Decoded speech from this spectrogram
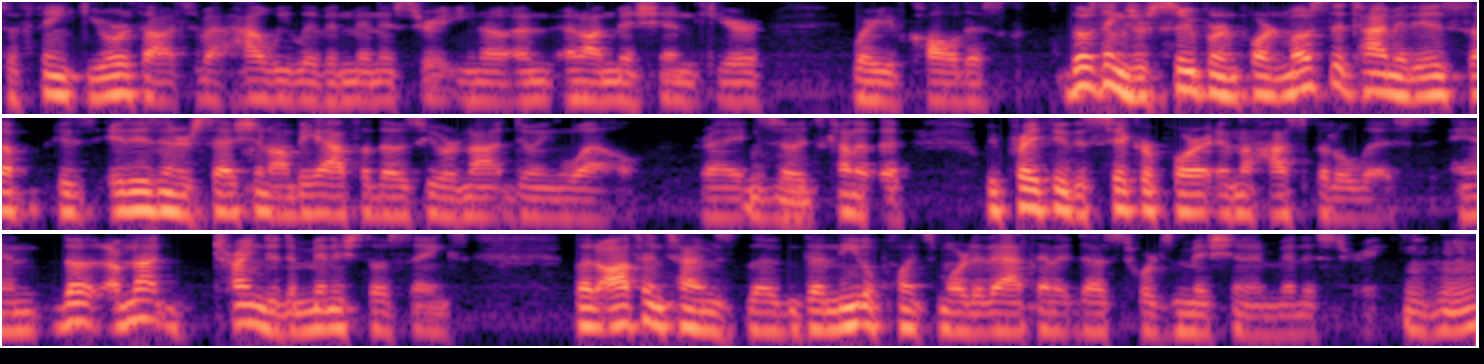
to think your thoughts about how we live in ministry, you know, and, and on mission here where you've called us. Those things are super important. Most of the time, it is it is intercession on behalf of those who are not doing well, right? Mm-hmm. So it's kind of the we pray through the sick report and the hospital list, and the, I'm not trying to diminish those things, but oftentimes the the needle points more to that than it does towards mission and ministry. Mm-hmm.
